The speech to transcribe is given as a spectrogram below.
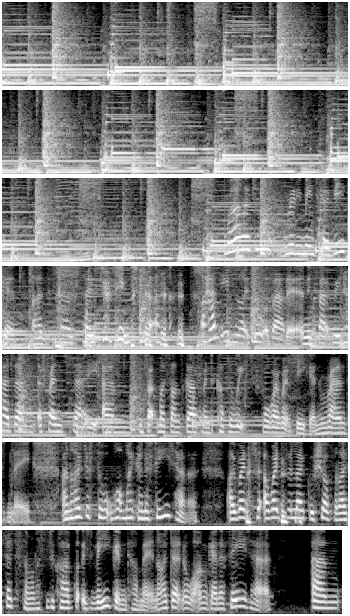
Well, I hadn't even like thought about it, and in fact, we'd had um, a friend stay. Um, in fact, my son's girlfriend a couple of weeks before I went vegan, randomly, and I just thought, what am I going to feed her? I went to I went to the local shop and I said to someone, I said, "Look, I've got this vegan coming. I don't know what I'm going to feed her." Um,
